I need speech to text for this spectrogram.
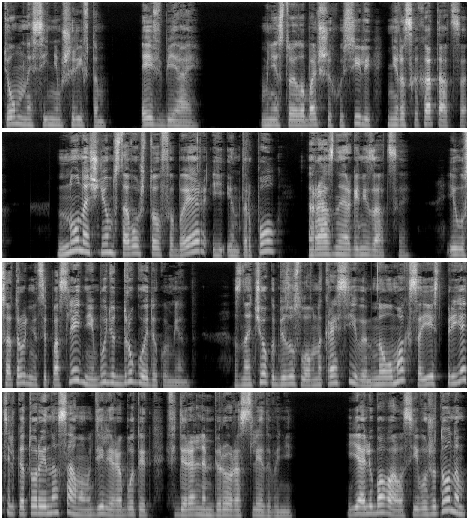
темно-синим шрифтом FBI. Мне стоило больших усилий не расхохотаться. Ну, начнем с того, что ФБР и Интерпол – разные организации. И у сотрудницы последней будет другой документ. Значок, безусловно, красивый, но у Макса есть приятель, который на самом деле работает в Федеральном бюро расследований. Я любовалась его жетоном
